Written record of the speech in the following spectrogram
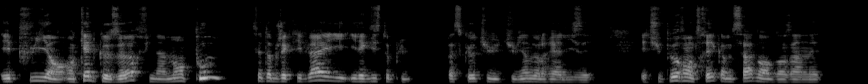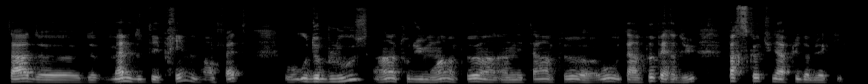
Et puis, en, quelques heures, finalement, poum, cet objectif-là, il n'existe plus parce que tu, viens de le réaliser. Et tu peux rentrer comme ça dans, un état de, même de déprime en fait ou, de blues hein, tout du moins un peu un, état un peu euh, où tu es un peu perdu parce que tu n'as plus d'objectif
